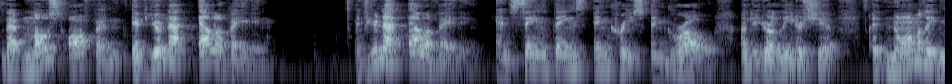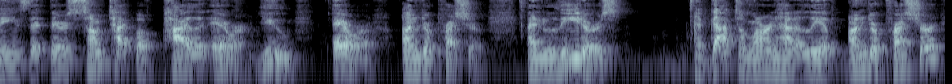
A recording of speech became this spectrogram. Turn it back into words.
that most often, if you're not elevating, if you're not elevating and seeing things increase and grow under your leadership, it normally means that there's some type of pilot error, you error under pressure. And leaders have got to learn how to live under pressure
